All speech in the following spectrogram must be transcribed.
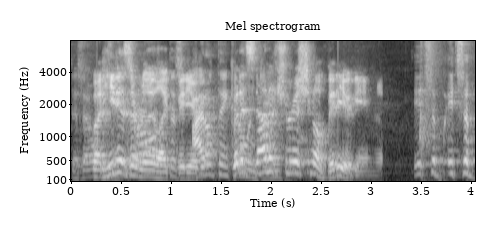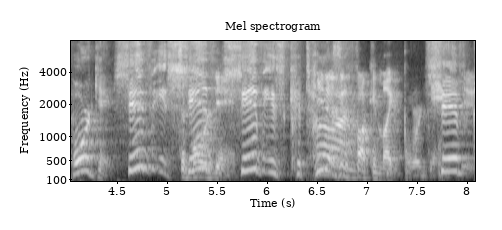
Does Owen but he doesn't really like Does- video. I don't think. but it's not a traditional video game. Really. It's a it's a board game. Civ is a Civ. game. Civ is Catan. He doesn't fucking like board games, Civ. dude.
